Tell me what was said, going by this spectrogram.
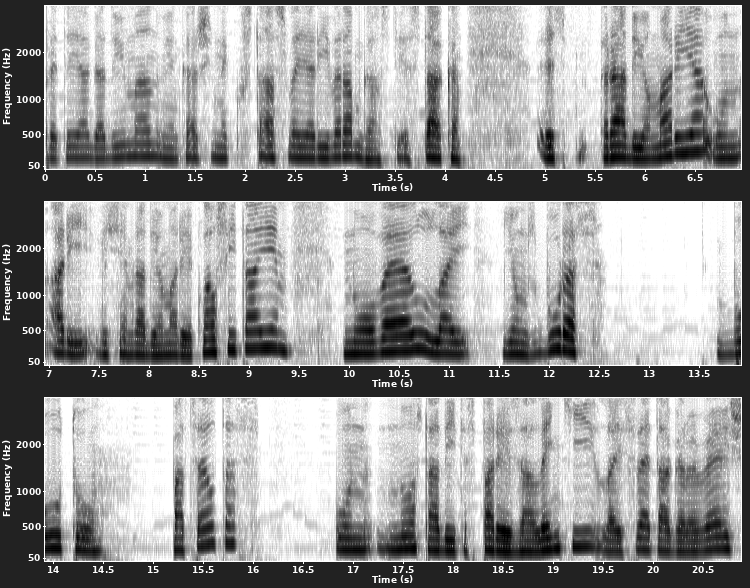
pretējā gadījumā nu, vienkārši nekustās vai arī var apgāsties. Tā ka es Radio Marija un arī visiem Radio Marija klausītājiem novēlu, lai jums buras būtu paceltas un nostādītas pareizā leņķī, lai svētā gara vējš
